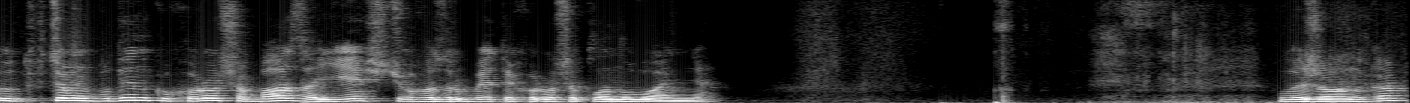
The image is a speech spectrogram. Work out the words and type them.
тут в цьому будинку хороша база є, з чого зробити хороше планування. лежанка.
